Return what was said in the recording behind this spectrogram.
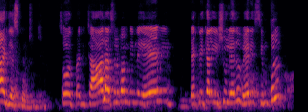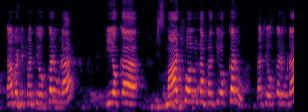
యాడ్ చేసుకోవచ్చు. సో ప్రతి చాలా సులభం. దీంట్లో ఏమి టెక్నికల్ ఇష్యూ లేదు. వెరీ సింపుల్ కాబట్టి ప్రతి ఒక్కరు కూడా ఈ యొక్క స్మార్ట్ ఫోన్ ఉన్న ప్రతి ఒక్కరు ప్రతి ఒక్కరు కూడా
